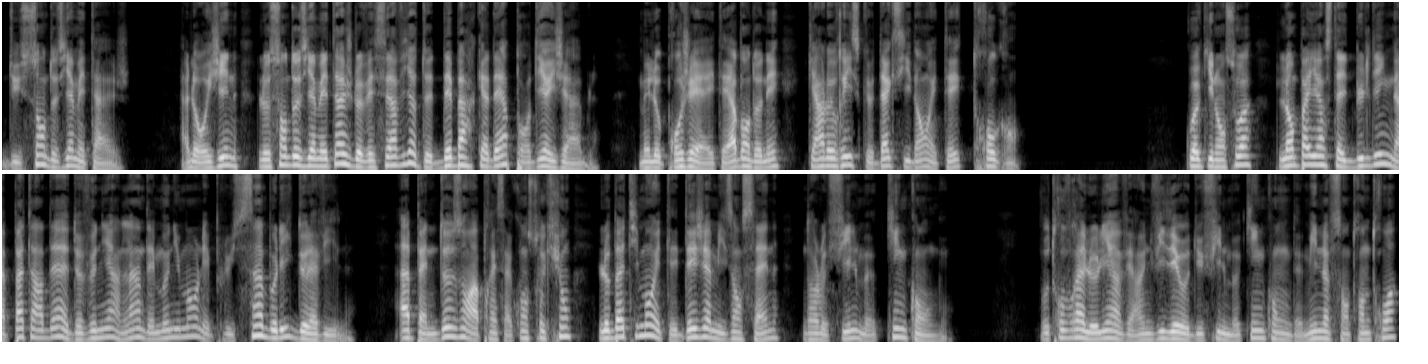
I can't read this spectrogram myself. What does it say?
du 102e étage. À l'origine, le 102e étage devait servir de débarcadère pour dirigeables. Mais le projet a été abandonné car le risque d'accident était trop grand. Quoi qu'il en soit, l'Empire State Building n'a pas tardé à devenir l'un des monuments les plus symboliques de la ville. À peine deux ans après sa construction, le bâtiment était déjà mis en scène dans le film King Kong. Vous trouverez le lien vers une vidéo du film King Kong de 1933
